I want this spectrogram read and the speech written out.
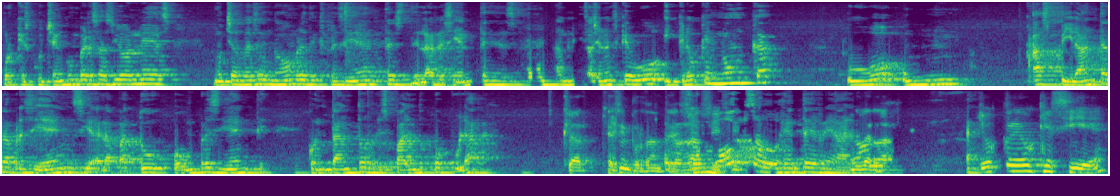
porque escuché en conversaciones muchas veces nombres de expresidentes de las recientes administraciones que hubo y creo que nunca hubo un aspirante a la presidencia de la PATU o un presidente con tanto respaldo popular. Claro, es importante. ¿Son bots o gente real? Verdad. Yo creo que sí, ¿eh?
